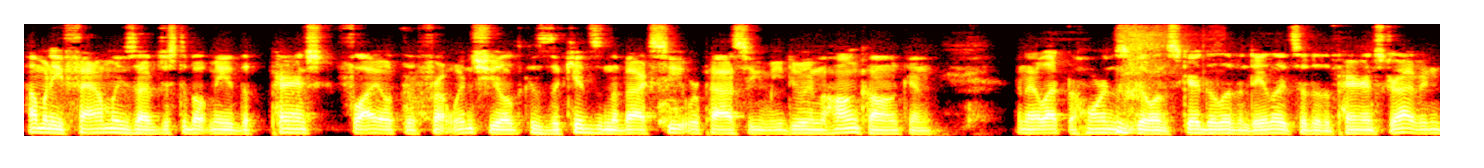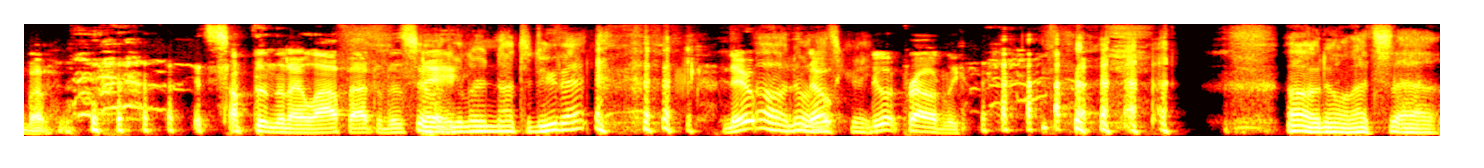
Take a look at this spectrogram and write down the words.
how many families i've just about made the parents fly out the front windshield because the kids in the back seat were passing me doing the honk honk and and i let the horns go and scared the living daylights out of the parents driving but it's something that i laugh at to this so day. have you learned not to do that? Nope. Oh no nope. that's great. Do it proudly. Oh no that's uh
